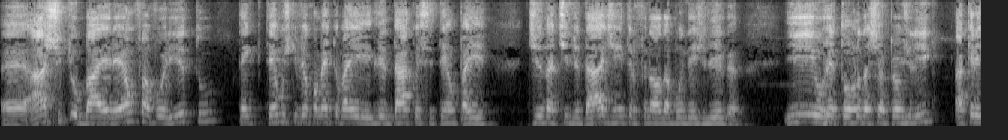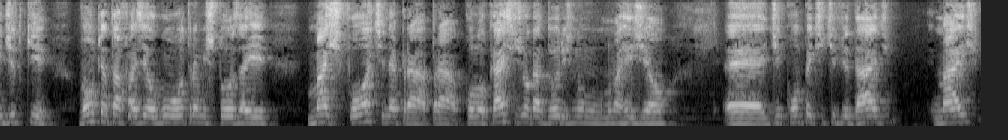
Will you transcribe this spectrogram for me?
É, acho que o Bayern é um favorito. Tem, temos que ver como é que vai lidar com esse tempo aí de inatividade entre o final da Bundesliga e o retorno da Champions League. Acredito que vão tentar fazer algum outro amistoso aí mais forte, né, para colocar esses jogadores num, numa região é, de competitividade, mas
